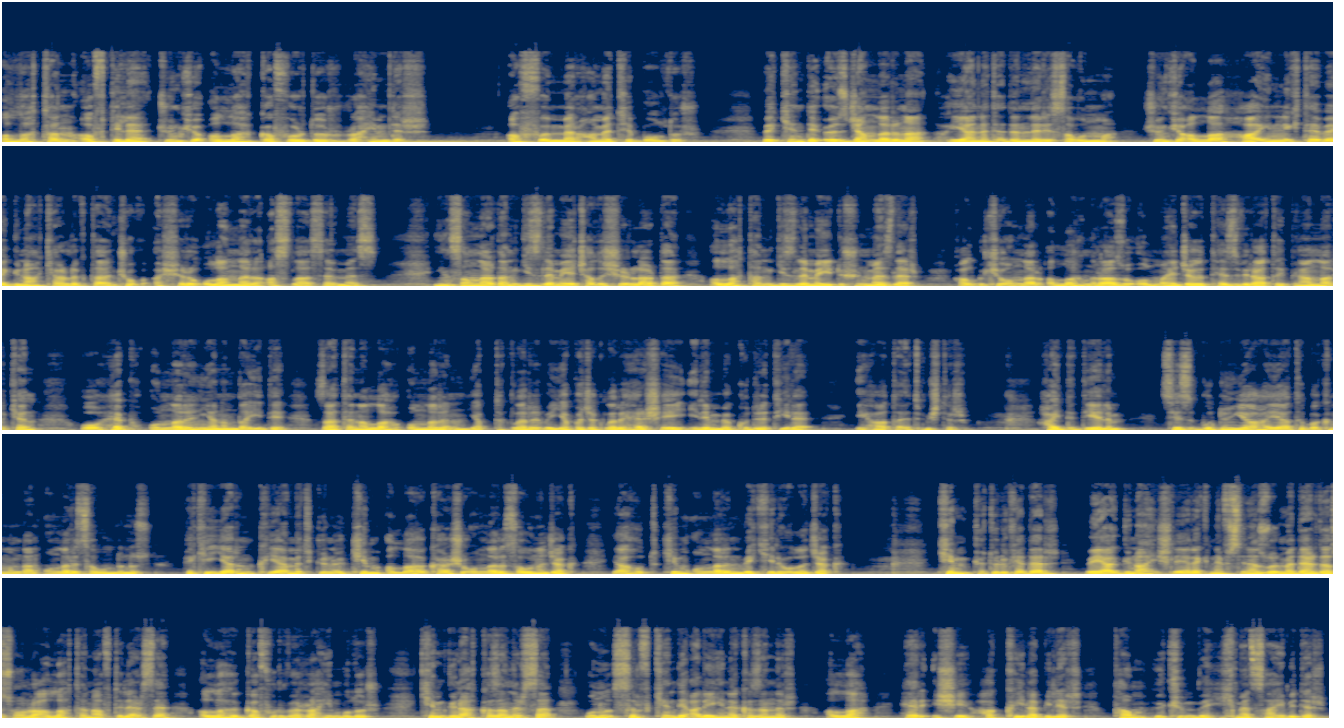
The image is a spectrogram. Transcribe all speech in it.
Allah'tan af dile çünkü Allah gafurdur, rahimdir. Affı, merhameti boldur. Ve kendi öz canlarına hıyanet edenleri savunma. Çünkü Allah hainlikte ve günahkarlıkta çok aşırı olanları asla sevmez. İnsanlardan gizlemeye çalışırlar da Allah'tan gizlemeyi düşünmezler. Halbuki onlar Allah'ın razı olmayacağı tezviratı planlarken o hep onların yanındaydı. Zaten Allah onların yaptıkları ve yapacakları her şeyi ilim ve kudretiyle ihata etmiştir. Haydi diyelim siz bu dünya hayatı bakımından onları savundunuz. Peki yarın kıyamet günü kim Allah'a karşı onları savunacak yahut kim onların vekili olacak? Kim kötülük eder veya günah işleyerek nefsine zulmeder de sonra Allah'tan af dilerse Allah'ı gafur ve rahim bulur. Kim günah kazanırsa onu sırf kendi aleyhine kazanır. Allah her işi hakkıyla bilir. Tam hüküm ve hikmet sahibidir.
